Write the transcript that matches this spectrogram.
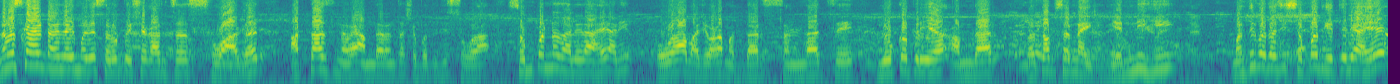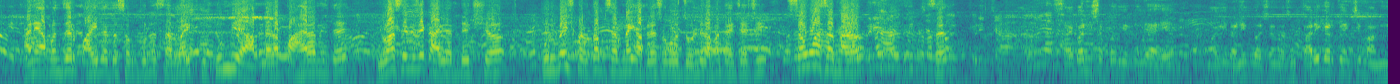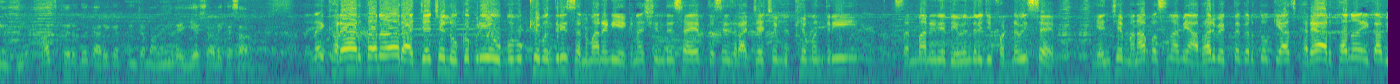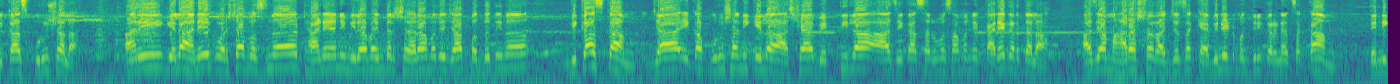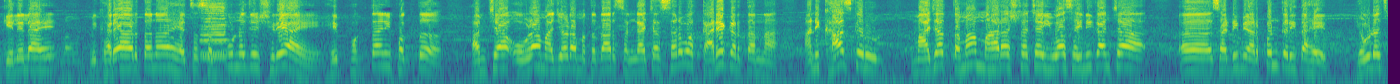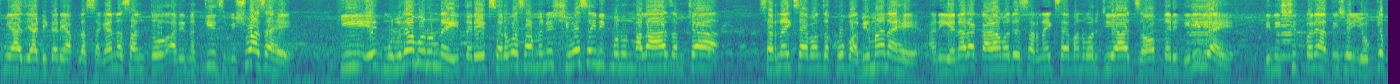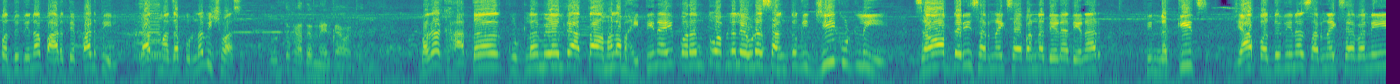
नमस्कारमध्ये सर्व प्रेक्षकांचं स्वागत. आत्ताच नव्या आमदारांचा शपथविधी सोहळा संपन्न झालेला आहे आणि ओवळा बाजेवाडा मतदारसंघाचे लोकप्रिय आमदार प्रताप सरनाईक यांनीही मंत्रिपदाची शपथ घेतलेली आहे. आणि आपण जर पाहिलं तर संपूर्ण सरनाईक कुटुंबीय आपल्याला पाहायला मिळते युवा सेनेचे कार्याध्यक्ष पूर्वेश प्रताप सरनाईक आपल्यासोबत जोडले आपण त्यांच्याशी संवाद साधणार आहोत. सर. साहेबांनी शपथ घेतलेली आहे. मागील अनेक वर्षांपासून कार्यकर्त्यांची मागणी होती. आज खरं तर कार्यकर्त्यांच्या मागणीला यश आले कसं आलं नाही खऱ्या अर्थानं राज्याचे लोकप्रिय उपमुख्यमंत्री सन्माननीय एकनाथ शिंदे साहेब तसेच राज्याचे मुख्यमंत्री सन्माननीय देवेंद्रजी फडणवीस साहेब यांचे मनापासून आम्ही आभार व्यक्त करतो की आज खऱ्या अर्थानं एका विकास पुरुषाला आणि गेल्या अनेक वर्षापासून ठाणे आणि मीरा भाईंदर शहरामध्ये ज्या पद्धतीनं विकास काम ज्या एका पुरुषांनी केलं अशा व्यक्तीला आज एका सर्वसामान्य कार्यकर्त्याला आज या महाराष्ट्र राज्याचा कॅबिनेट मंत्री करण्याचं काम त्यांनी केलेलं आहे. मी खऱ्या अर्थानं ह्याचं संपूर्ण जे श्रेय आहे हे फक्त आणि फक्त आमच्या ओवळा माजेवाडा मतदारसंघाच्या सर्व कार्यकर्त्यांना आणि खास करून माझ्या तमाम महाराष्ट्राच्या युवा सैनिकांच्या साठी मी अर्पण करीत आहेत एवढंच मी आज या ठिकाणी आपल्या सगळ्यांना सांगतो आणि नक्कीच विश्वास आहे की एक मुलगा म्हणून नाही तर एक सर्वसामान्य शिवसैनिक म्हणून मला आज आमच्या सरनाईक साहेबांचा खूप अभिमान आहे आणि येणाऱ्या काळामध्ये सरनाईक साहेबांवर जी आज जबाबदारी दिलेली आहे ती निश्चितपणे अतिशय योग्य पद्धतीनं पार ते पाडतील यात माझा पूर्ण विश्वास आहे कोणतं खातं मिळेल काय वाटतं? बघा खातं कुठलं मिळेल ते आता आम्हाला माहिती नाही परंतु आपल्याला एवढंच सांगतो की जी कुठली जबाबदारी सरनाईक साहेबांना देण्यात येणार ती नक्कीच ज्या पद्धतीनं सरनाईक साहेबांनी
